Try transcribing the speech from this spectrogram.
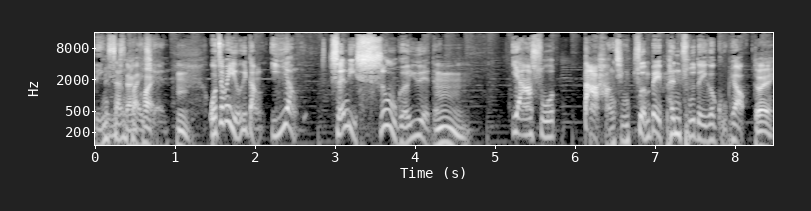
零三块钱，嗯。我这边有一档一样整理十五个月的，嗯，压缩大行情准备喷出的一个股票，对，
